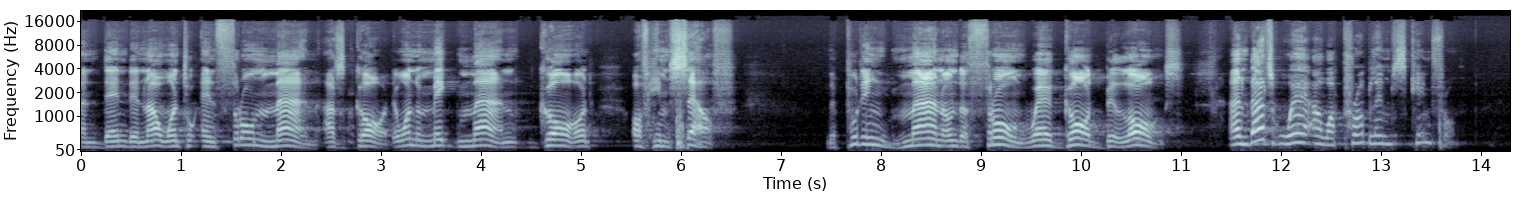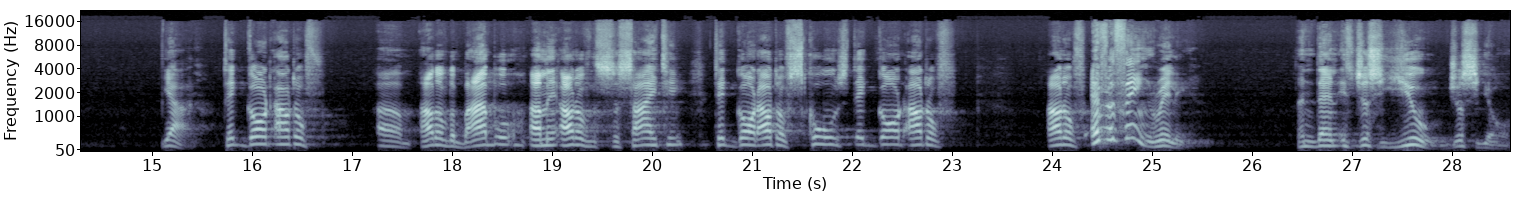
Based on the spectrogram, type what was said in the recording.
And then they now want to enthrone man as God. They want to make man God of himself. They're putting man on the throne where God belongs. And that's where our problems came from. Yeah, take God out of um, out of the Bible, I mean out of society, take God out of schools, take God out of out of everything really. And then it's just you, just your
